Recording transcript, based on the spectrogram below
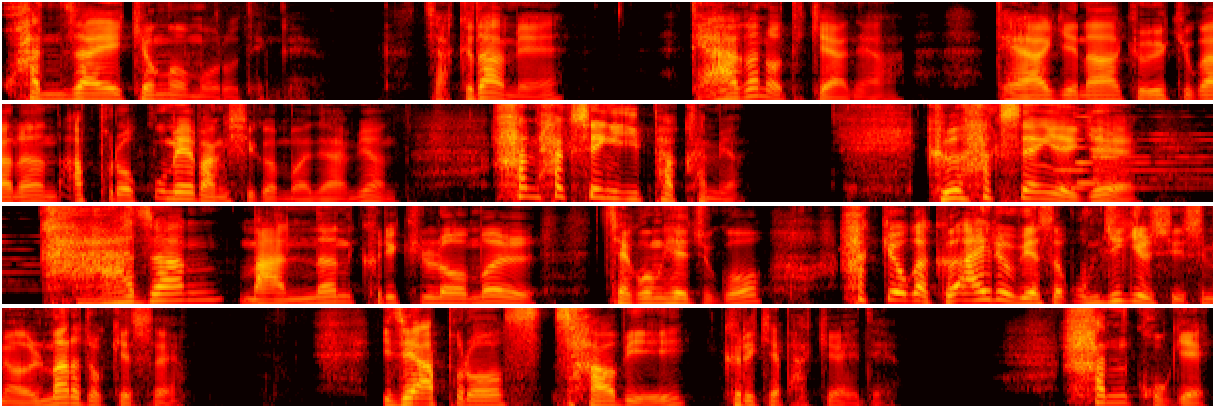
환자의 경험으로 된 거예요. 자, 그다음에 대학은 어떻게 하냐? 대학이나 교육기관은 앞으로 꿈의 방식은 뭐냐면 한 학생이 입학하면 그 학생에게 가장 맞는 커리큘럼을 제공해주고 학교가 그 아이를 위해서 움직일 수 있으면 얼마나 좋겠어요. 이제 앞으로 사업이 그렇게 바뀌어야 돼요. 한 고객,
